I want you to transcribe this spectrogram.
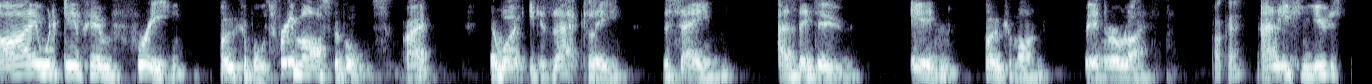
I would give him three Pokeballs, three Master Balls, right? They work exactly the same as they do in Pokemon, but in the real life. Okay. And he can use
